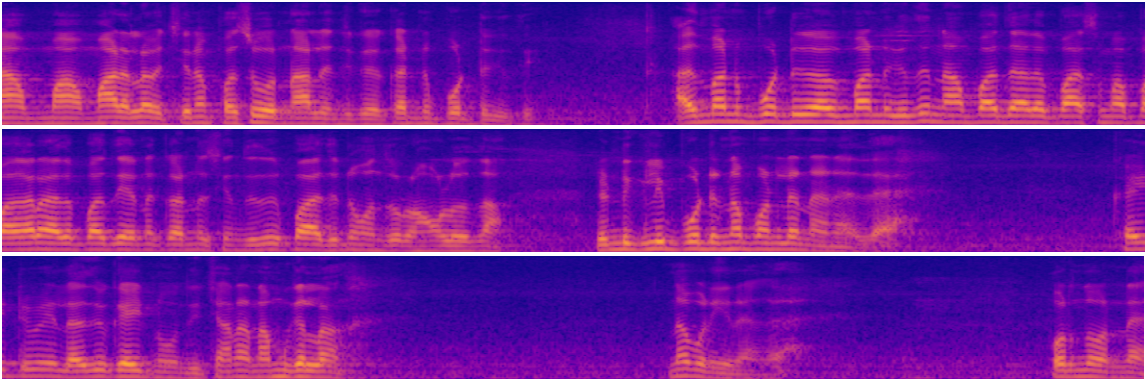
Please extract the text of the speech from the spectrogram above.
நான் மா மாடெல்லாம் வச்சுக்கிறேன். பசு ஒரு நாலஞ்சு கன்று கண்ணு போட்டுக்குது. அது மண்ணு போட்டு அது மண்ணுக்குது நான் பார்த்து அதை பாசமாக பார்க்குறேன். அதை பார்த்து எனக்கு கண்ணு சிந்துது. பார்த்துட்டு வந்துடும் அவ்வளோதான் ரெண்டு கிளிப் போட்டு என்ன பண்ணல நான் அதை? கைட்டவே இல்லை. அதுவும் கைட்டுன்னு வந்துச்சு ஆனால் நமக்கெல்லாம் என்ன பண்ணிக்கிறாங்க? பிறந்த உடனே.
